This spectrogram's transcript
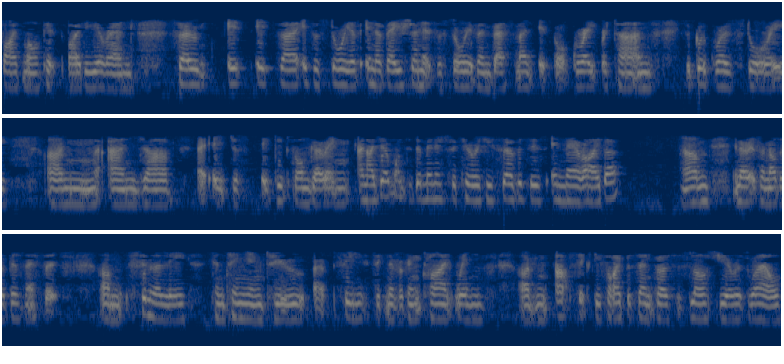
five markets by the year-end. It's a story of innovation. It's a story of investment. It's got great returns. It's a good growth story. Um, and uh, it just keeps on going. And I don't want to diminish Securities Services in there either. Um, you know, it's another business that's um, similarly continuing to see significant client wins, up 65% versus last year as well.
